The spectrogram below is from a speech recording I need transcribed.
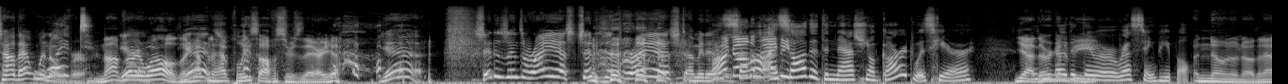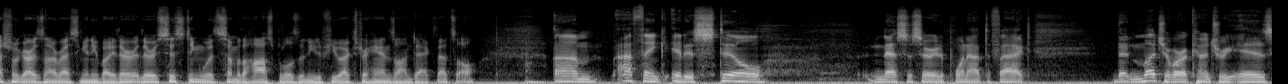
how that went What? over? Not Yeah. very well. They happen to have police officers there. Yeah. yeah, citizens arrest, citizens arrest. I mean, I it's, saw, I saw that the National Guard was here. Yeah, they're didn't know going to that be. they were arresting people. No, no, no. The National Guard is not arresting anybody. They're they're assisting with some of the hospitals that need a few extra hands on deck. That's all. Um, I think it is still necessary to point out the fact that much of our country is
